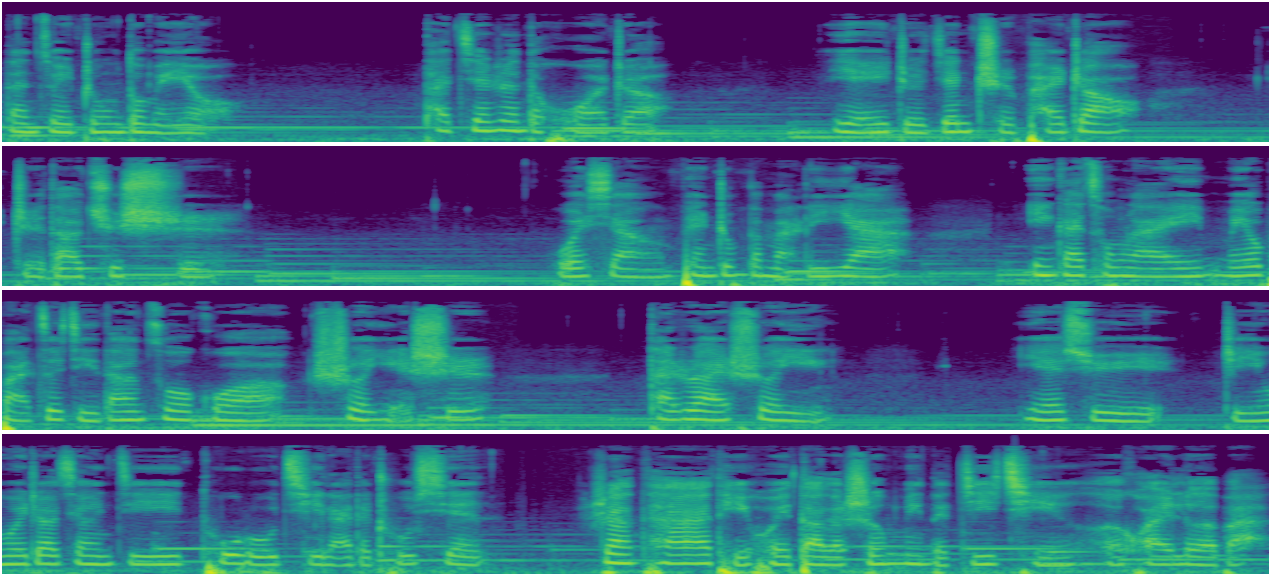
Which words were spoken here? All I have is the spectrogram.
但最终都没有。他坚韧的活着。也一直坚持拍照，直到去世。我想，片中的玛利亚应该从来没有把自己当做过摄影师。她热爱摄影，也许只因为照相机突如其来的出现，让她体会到了生命的激情和快乐吧。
